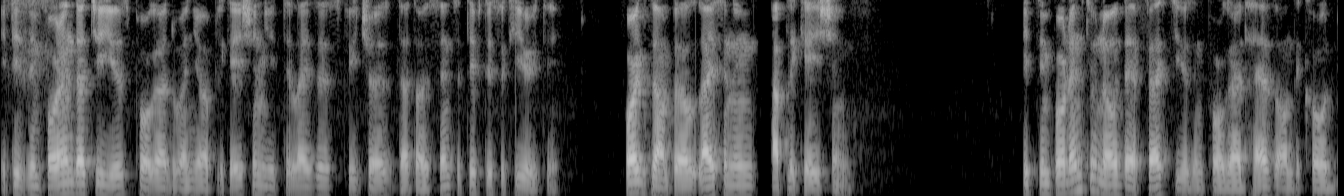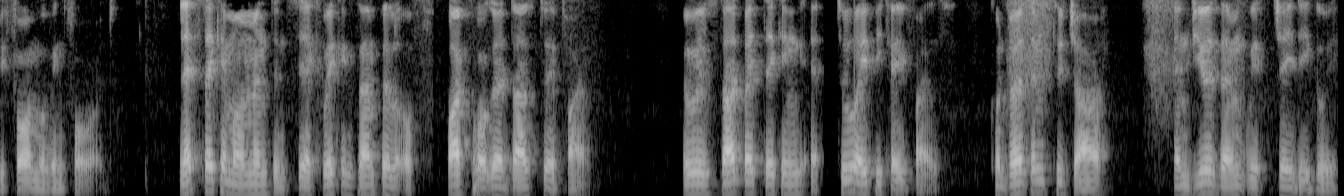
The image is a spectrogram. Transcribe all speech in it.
it is important that you use ProGuard when your application utilizes features that are sensitive to security. For example, licensing applications. It's important to know the effect using ProGuard has on the code before moving forward. Let's take a moment and see a quick example of what ProGuard does to a file. We will start by taking uh, two APK files, convert them to jar, and view them with JDGUI.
